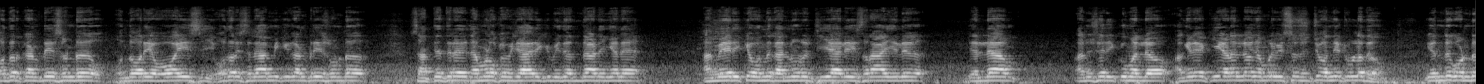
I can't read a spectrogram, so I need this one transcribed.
ഓദർ കൺട്രീസ് ഉണ്ട് എന്താ പറയുക O I C other Islamic countries ഉണ്ട്. സത്യത്തിൽ നമ്മളൊക്കെ വിചാരിക്കും ഇതെന്താണ് ഇങ്ങനെ? അമേരിക്ക ഒന്ന് കണ്ണൂർ ചെയ്യാൽ ഇസ്രായേൽ എല്ലാം അനുസരിക്കുമല്ലോ? അങ്ങനെയൊക്കെയാണല്ലോ നമ്മൾ വിശ്വസിച്ച് വന്നിട്ടുള്ളത്. എന്തുകൊണ്ട്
